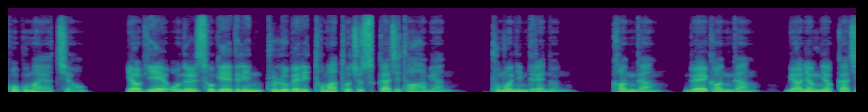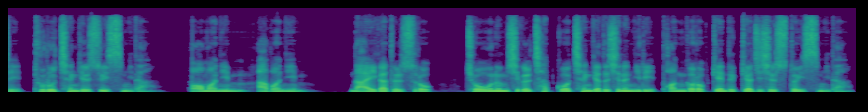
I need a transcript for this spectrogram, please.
고구마였죠. 여기에 오늘 소개해드린 블루베리 토마토 주스까지 더하면 부모님들의 눈, 건강, 뇌 건강, 면역력까지 두루 챙길 수 있습니다. 어머님, 아버님, 나이가 들수록 좋은 음식을 찾고 챙겨 드시는 일이 번거롭게 느껴지실 수도 있습니다.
